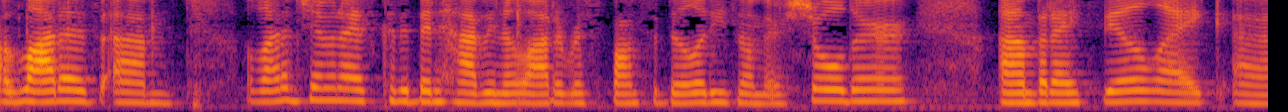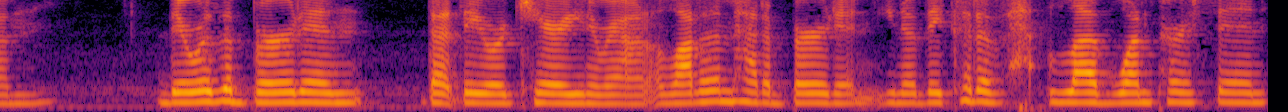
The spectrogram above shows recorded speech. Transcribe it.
A lot of um, a lot of Gemini's could have been having a lot of responsibilities on their shoulder, um, but I feel like um, there was a burden that they were carrying around. A lot of them had a burden. You know, they could have loved one person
